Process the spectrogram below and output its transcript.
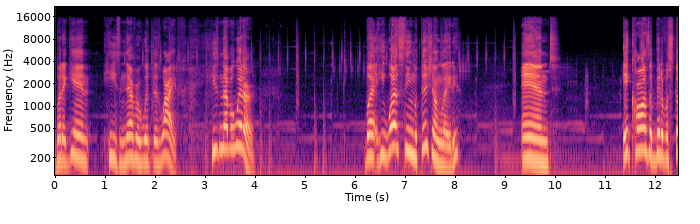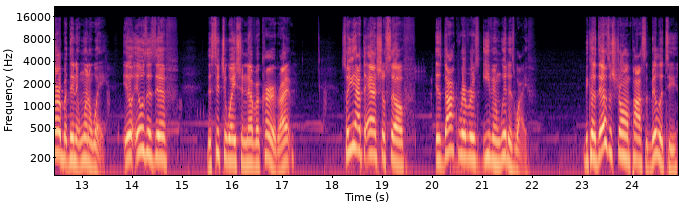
But again, he's never with his wife. He's never with her. But he was seen with this young lady. And it caused a bit of a stir, but then it went away. It, it was as if the situation never occurred, right? So you have to ask yourself, is Doc Rivers even with his wife? Because there's a strong possibility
